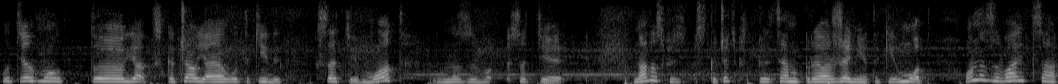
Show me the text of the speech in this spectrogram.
у цих мод э, я скачал, я вот такие, кстати, мод назыв... кстати, надо спе- скачать специальное приложение, такие мод. Он называется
